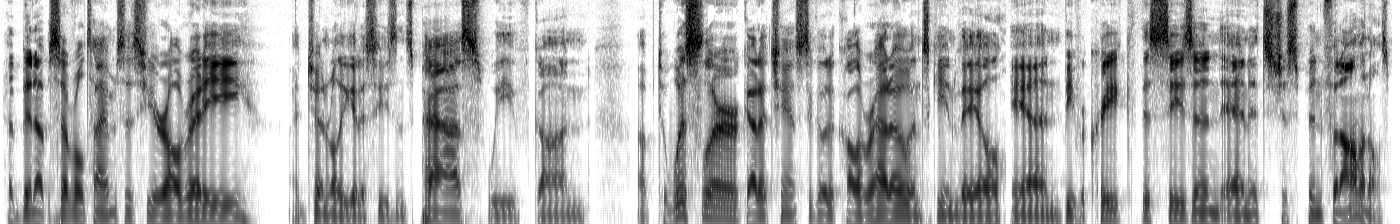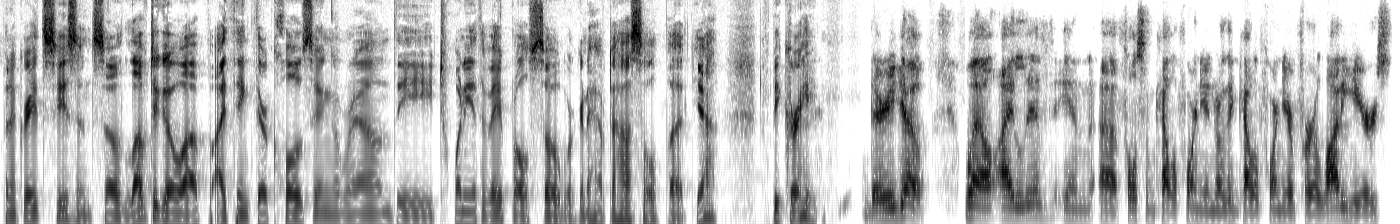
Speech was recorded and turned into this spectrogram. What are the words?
have been up several times this year already. I generally get a season's pass. We've gone up to Whistler, got a chance to go to Colorado and ski in Vail and Beaver Creek this season, and it's just been phenomenal. It's been a great season. So, love to go up. I think they're closing around the 20th of April, so we're going to have to hustle, but yeah, be great. There you go. Well, I lived in uh, Folsom, California, Northern California, for a lot of years.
